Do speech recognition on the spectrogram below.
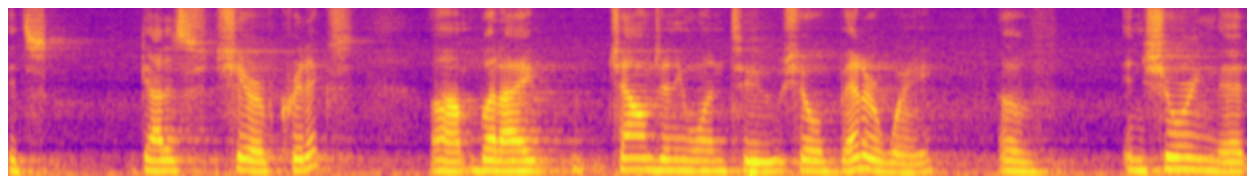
it's got its share of critics, but I challenge anyone to show a better way of ensuring that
